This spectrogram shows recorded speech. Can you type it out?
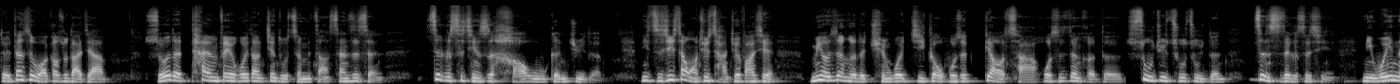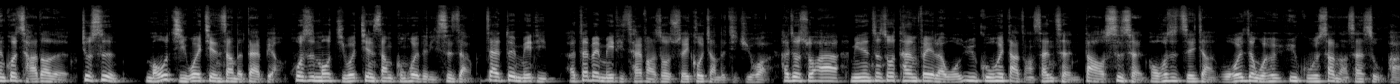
对，但是我要告诉大家，所谓的碳费会让建筑成本涨三四成，这个事情是毫无根据的。你仔细上网去查，就发现。没有任何的权威机构，或是调查，或是任何的数据出处能证实这个事情。你唯一能够查到的，就是某几位建商的代表，或是某几位建商工会的理事长，在对媒体啊，在被媒体采访的时候，随口讲的几句话。他就说啊，明年征收摊费了，我预估会大涨三成到四成，哦，或是直接讲，我会认为会预估上涨三十五趴。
